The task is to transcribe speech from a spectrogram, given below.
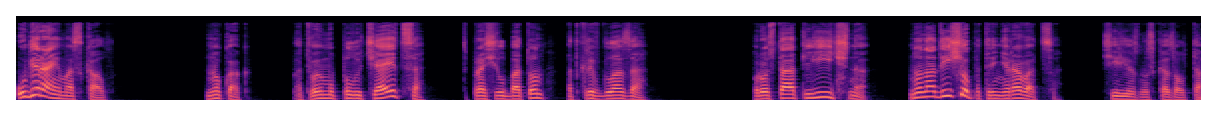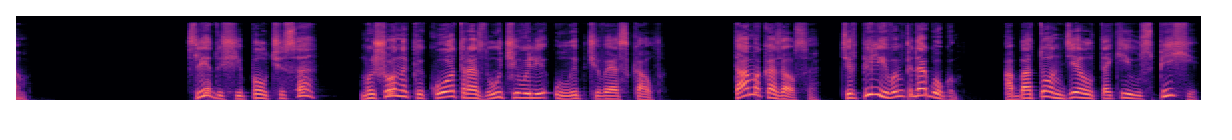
убираем оскал». «Ну как, по-твоему, получается?» — спросил батон, открыв глаза. «Просто отлично, но надо еще потренироваться», — серьезно сказал там. Следующие полчаса мышонок и кот разучивали улыбчивый оскал. Там оказался терпеливым педагогом, а батон делал такие успехи,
